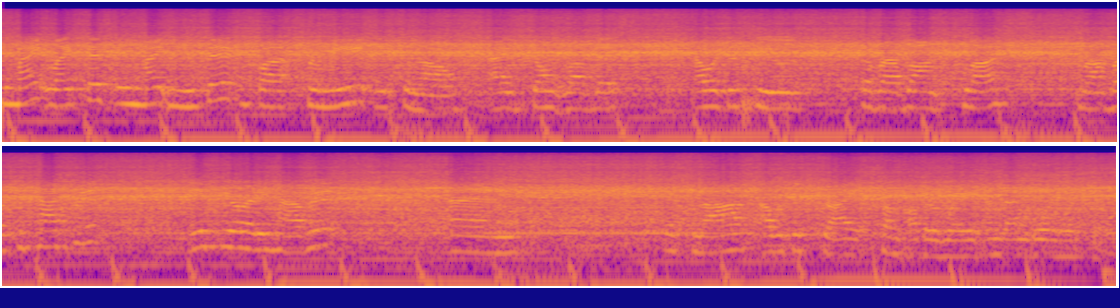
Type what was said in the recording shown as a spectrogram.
you might like this and you might use it, but for me, it's a no. Don't love this. I would just use the Revlon Plus round attachment if you already have it And if not, I would just dry it some other way and then go in with this.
